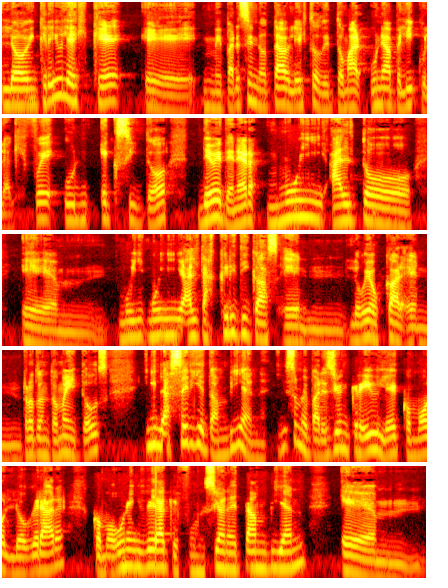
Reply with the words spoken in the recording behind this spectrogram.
lo increíble es que eh, me parece notable esto de tomar una película que fue un éxito, debe tener muy alto Em, muy, muy altas críticas en, lo voy a buscar, en Rotten Tomatoes, y la serie también. Y eso me pareció increíble, como lograr como una idea que funcione tan bien. Em,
